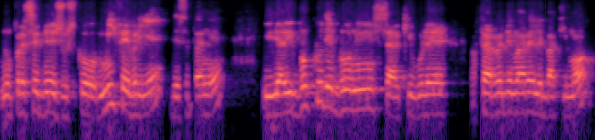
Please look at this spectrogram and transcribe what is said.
nous précéder jusqu'au mi-février de cette année, il y a eu beaucoup de bonus qui voulaient faire redémarrer les bâtiments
